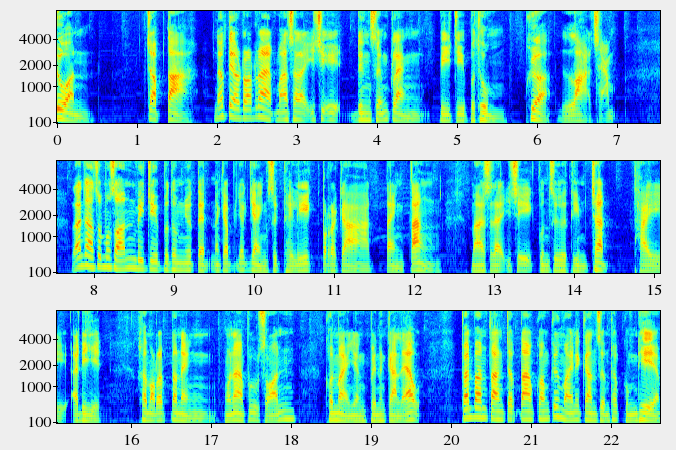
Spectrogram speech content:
ด่วน จับตา นักเตะรอดแรกมาซาอิชิอิดึงเสริมแกล่งบีจีปทุม เพื่อล่าแชมป์หลังจากสโมสรบีจีปทุมยูไนเต็ดนะครับยักษ์ใหญ่ศึกไทยลีกประกาศแต่งตั้ง มาซาอิชิอิกุนซือทีมชาติไทยอดีตเข้ามารับตำแหน่งหัวหน้าผู้สอน คนใหม่อย่างเป็นทางการแล้วแฟนบอลต่างจับตามความเคลื่อนไหวในการเสริมทัพของทีม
